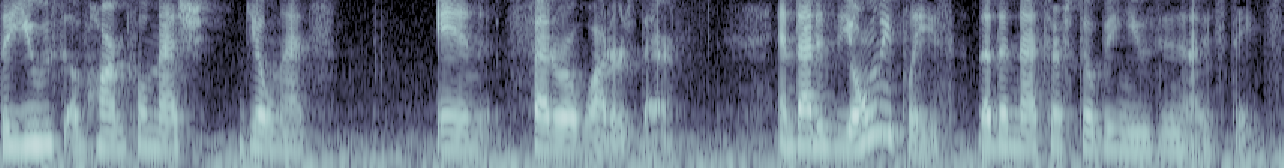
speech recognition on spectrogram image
the use of harmful mesh gill nets in federal waters there. And that is the only place that the nets are still being used in the United States.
